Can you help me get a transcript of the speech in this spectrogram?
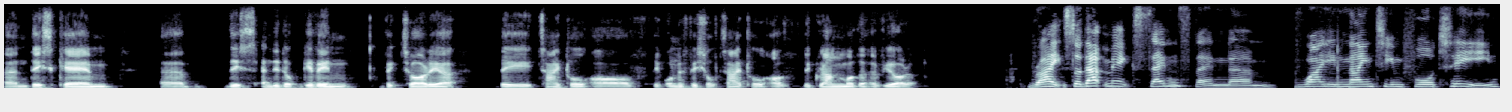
and this came. Uh, this ended up giving Victoria the title of the unofficial title of the grandmother of Europe. Right, so that makes sense then. Um, why in 1914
